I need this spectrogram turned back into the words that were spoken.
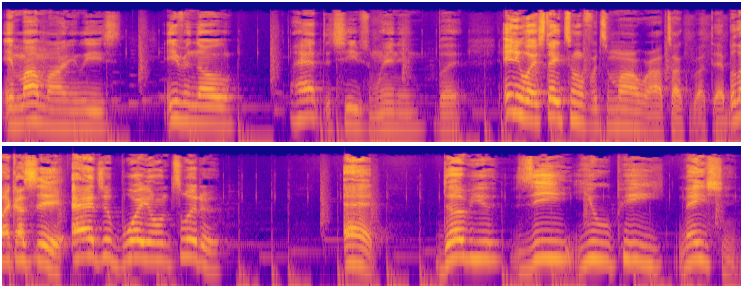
In my mind, at least. Even though I had the Chiefs winning, but anyway, stay tuned for tomorrow where I'll talk about that. But like I said, add your boy on Twitter at WZUP Nation.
